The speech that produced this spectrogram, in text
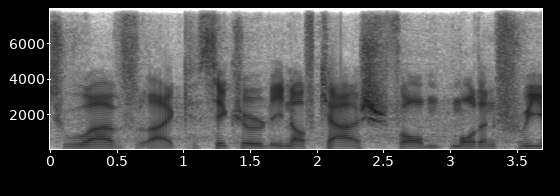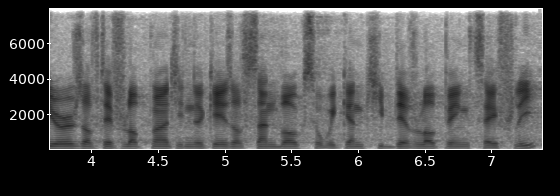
to have like secured enough cash for more than three years of development in the case of Sandbox, so we can keep developing safely.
